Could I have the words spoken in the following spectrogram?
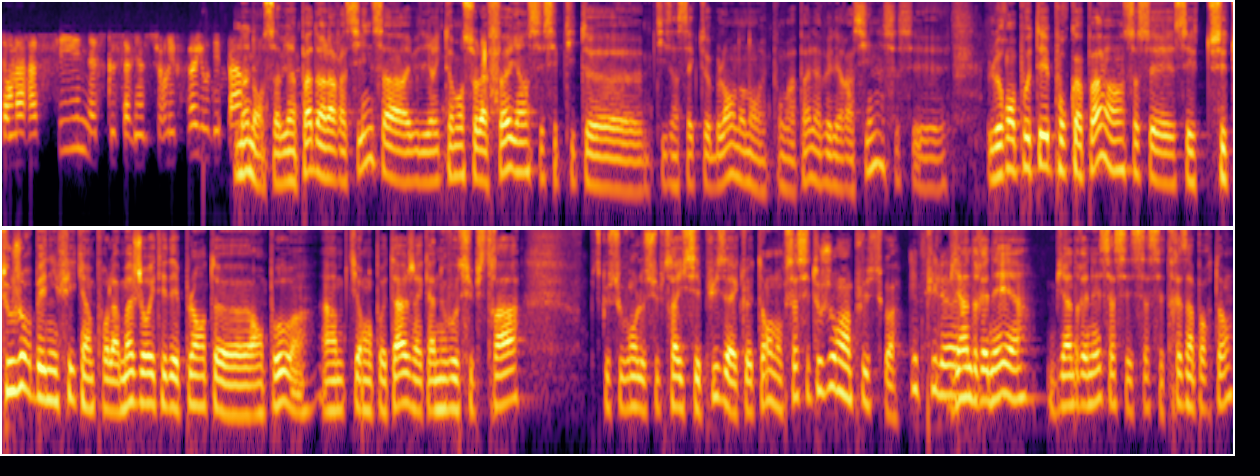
dans la racine? Est-ce que ça vient sur les feuilles au départ? Non, non, ça vient pas dans la racine, ça arrive directement sur la feuille. Hein, c'est ces petites, euh, petits insectes blancs. Non, non, on va pas laver les racines. Ça, c'est le rempoter, pourquoi pas. Hein, ça, c'est, c'est, c'est toujours bénéfique hein, pour la majorité des plantes euh, en pot. Hein, un petit rempotage avec un nouveau substrat, parce que souvent le substrat il s'épuise avec le temps. Donc ça, c'est toujours un plus, quoi. Et puis le. Bien drainé, hein, bien drainé, ça, c'est ça, c'est très important.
